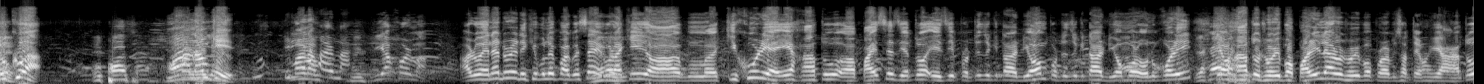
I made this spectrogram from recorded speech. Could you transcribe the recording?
নোখোৱা। তোমাৰ নাম কি? তোমাৰ ৰিয়া নাম শৰ্মা। ৰিয়া শৰ্মা। আৰু এনেদৰে দেখিবলৈ পোৱা গৈছে এগৰাকী কিশোৰীয়ে এই হাঁহটো পাইছে যিহেতু এই যি প্ৰতিযোগিতাৰ নিয়ম প্ৰতিযোগিতাৰ নিয়মৰ অনুসৰি তেওঁ হাঁহটো ধৰিব পাৰিলে আৰু ধৰিব পৰাৰ পিছত তেওঁ সেই হাঁহটো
